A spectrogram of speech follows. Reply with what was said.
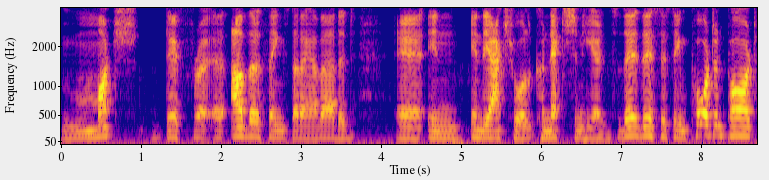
much different uh, other things that I have added uh, in in the actual connection here. So th this is the important part,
